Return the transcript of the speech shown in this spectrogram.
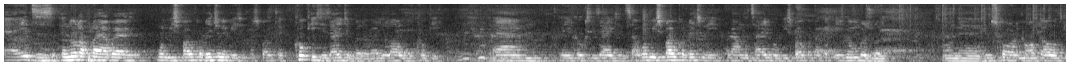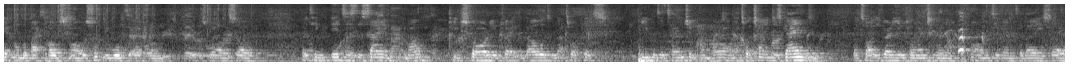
It's another player where when we spoke originally, we spoke to Cookie's his agent, by the way. You'll all love Cookie. Um, Lee Cook's his agent. So when we spoke originally around the table, we spoke about getting his numbers right and uh, him scoring more goals, getting on the back post more. Was something we worked out as well. So I think Ids is the same, you know. Keep scoring, creating goals, and that's what gets people's attention from here, and that's what changes games. And I thought he's very influential in our performance again today. So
